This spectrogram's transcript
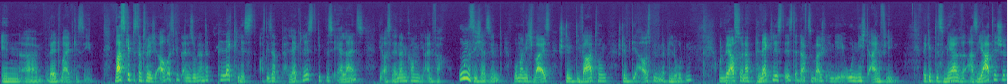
in, äh, weltweit gesehen. Was gibt es natürlich auch? Es gibt eine sogenannte Blacklist. Auf dieser Blacklist gibt es Airlines, die aus Ländern kommen, die einfach unsicher sind, wo man nicht weiß, stimmt die Wartung, stimmt die Ausbildung der Piloten. Und wer auf so einer Blacklist ist, der darf zum Beispiel in die EU nicht einfliegen. Da gibt es mehrere asiatische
